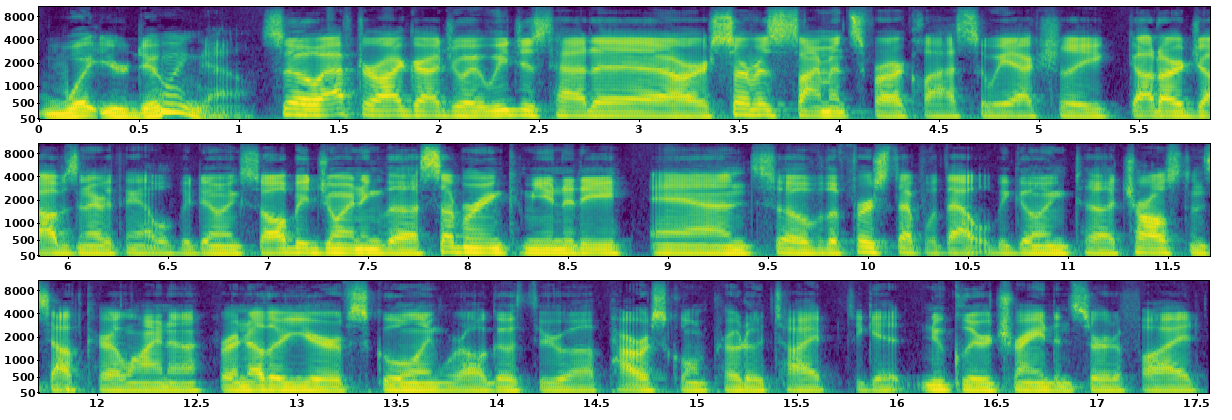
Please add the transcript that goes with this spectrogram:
what you're doing now? So after I graduate, we just had uh, our service assignments for our class. So we actually got our jobs and everything that we'll be doing. So I'll be joining the submarine community. And so the first step with that will be going to Charleston, South Carolina for another year of schooling where I'll go through a power school and prototype to get nuclear trained and certified.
